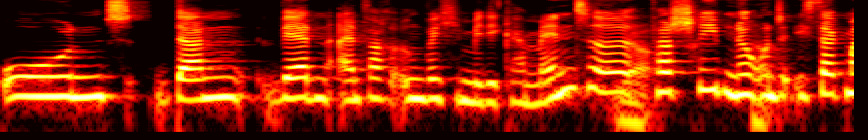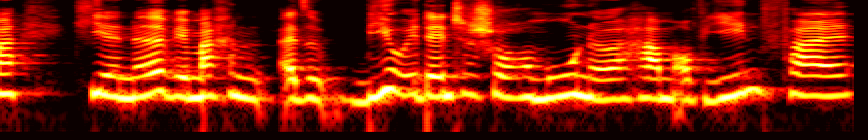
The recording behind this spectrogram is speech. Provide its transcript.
und dann werden einfach irgendwelche Medikamente ja. verschrieben. Ne? Ja. Und ich sag mal, hier, ne, wir machen, also bioidentische Hormone haben auf jeden Fall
